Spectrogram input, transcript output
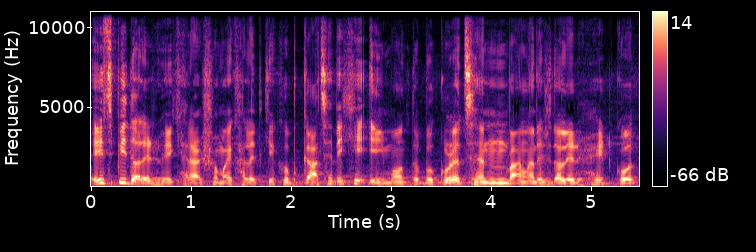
এইচপি দলের হয়ে খেলার সময় খালেদকে খুব কাছে দেখে এই মন্তব্য করেছেন বাংলাদেশ দলের হেড কোচ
